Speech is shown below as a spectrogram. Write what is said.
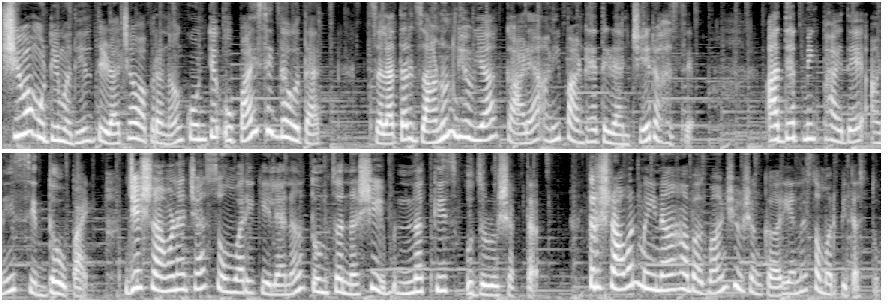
शिवामुठीमधील तिळाच्या वापरानं कोणते उपाय सिद्ध होतात? चला तर जाणून घेऊया काळ्या आणि पांढऱ्या तिळांचे रहस्य. आध्यात्मिक फायदे आणि सिद्ध उपाय जे श्रावणाच्या सोमवारी केल्यानं तुमचं नशीब नक्कीच उजळू शकतं. तर श्रावण महिना हा भगवान शिवशंकर यांना समर्पित असतो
